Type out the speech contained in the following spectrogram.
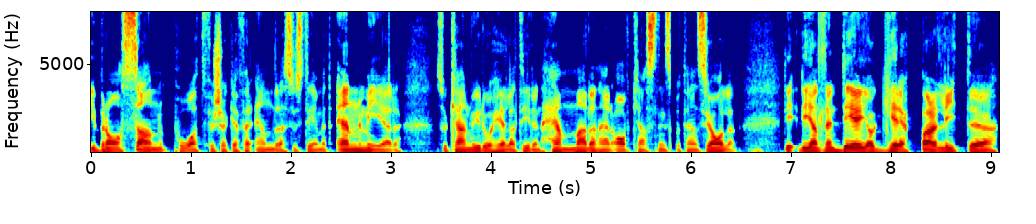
i brasan på att försöka förändra systemet än mer så kan vi då hela tiden hämma den här avkastningspotentialen. Det, det är egentligen det jag greppar lite,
